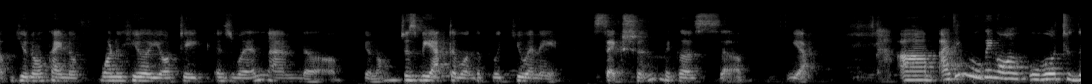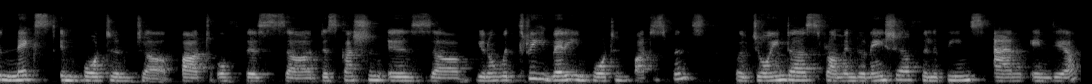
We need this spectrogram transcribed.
uh, you know, kind of want to hear your take as well, and uh, you know, just be active on the quick Q and A section because, uh, yeah. Um, I think moving on over to the next important uh, part of this uh, discussion is, you know, with three very important participants who have joined us from Indonesia, Philippines, and India.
